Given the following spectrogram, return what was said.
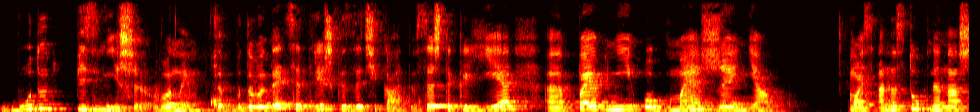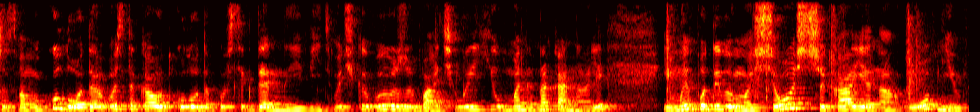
Будуть пізніше вони. Доведеться трішки зачекати. Все ж таки є е, певні обмеження. Ось, а наступна наша з вами колода. Ось така от колода повсякденної відьмочки. Ви вже бачили її у мене на каналі. І ми подивимося, що чекає на овнів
